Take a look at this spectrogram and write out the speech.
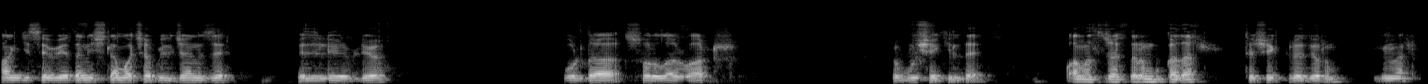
hangi seviyeden işlem açabileceğinizi belirleyebiliyor. Burada sorular var. Ve bu şekilde anlatacaklarım bu kadar. Teşekkür ediyorum. İyi günler.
